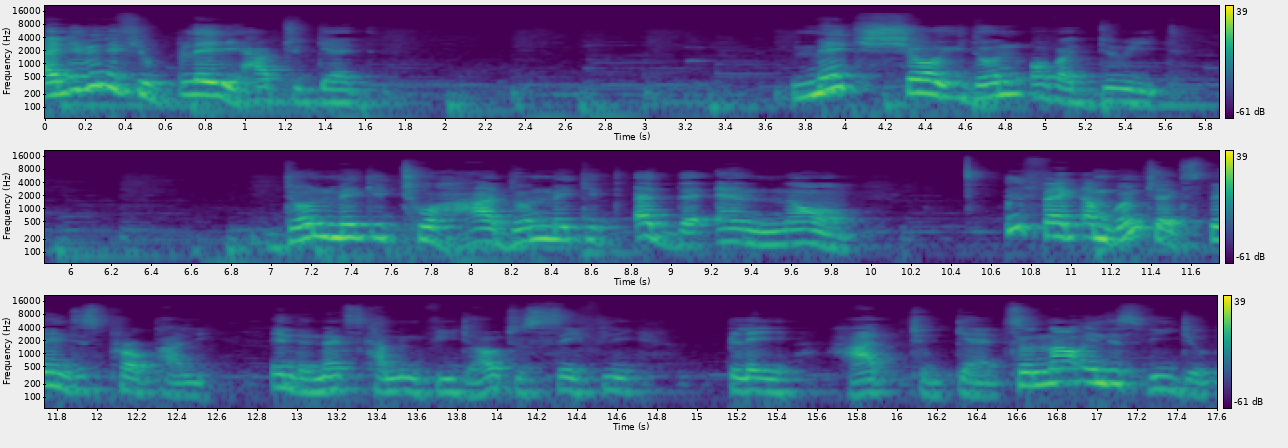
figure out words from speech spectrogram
and even if you play hard to get make sure you don't overdo it don't make it too hard don't make it at the end no in fact i'm going to explain this properly in the next coming video how to safely play hard to get. So now in this video,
